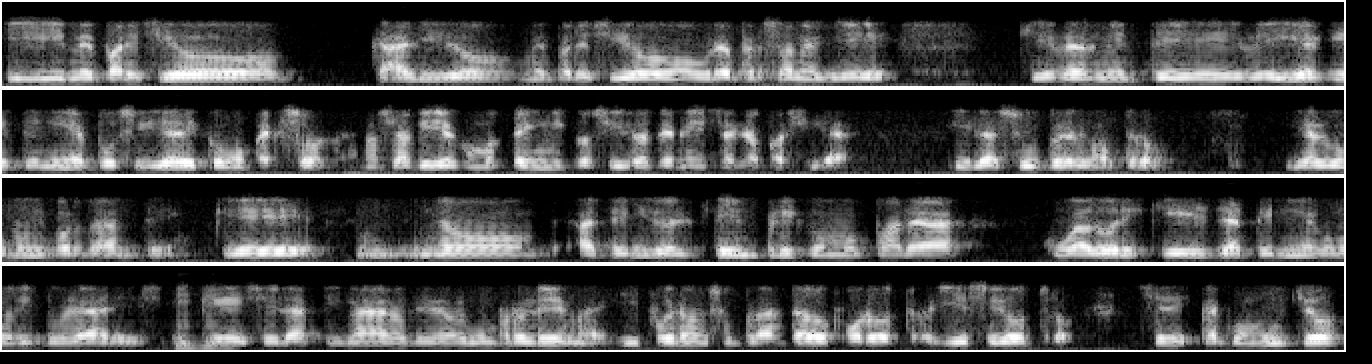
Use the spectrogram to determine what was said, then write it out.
y me pareció cálido, me pareció una persona que, que realmente veía que tenía posibilidades como persona, no sabía como técnico si iba a tener esa capacidad, y la super demostró y algo muy importante, que no ha tenido el temple como para jugadores que él ya tenía como titulares y que se lastimaron, tuvieron algún problema y fueron suplantados por otro y ese otro se destacó mucho,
